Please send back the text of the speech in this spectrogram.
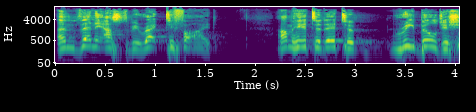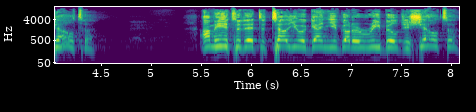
And then it has to be rectified. I'm here today to rebuild your shelter. I'm here today to tell you again, you've got to rebuild your shelter.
